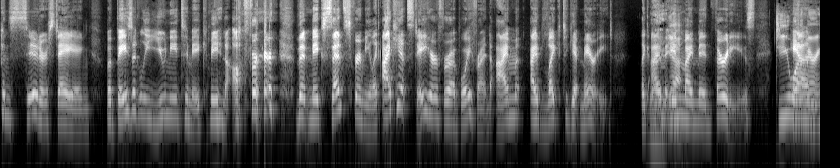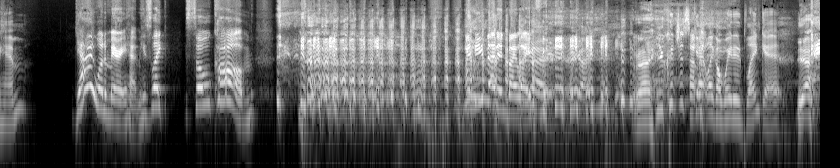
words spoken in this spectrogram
consider staying, but basically you need to make me an offer that makes sense for me. Like I can't stay here for a boyfriend. I'm I'd like to get married. Like I'm Right. in my mid 30s. Do you want to marry him? Yeah, I want to marry him. He's like so calm. I need that in my life. Right. You could just get like a weighted blanket. Yeah.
